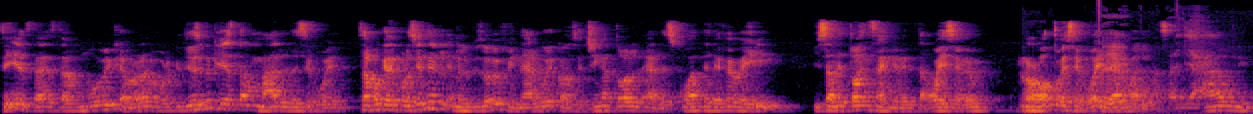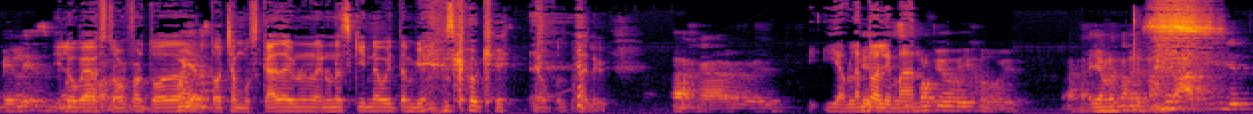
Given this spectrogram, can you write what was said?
Sí. está, está muy cabrona, porque yo siento que ya está mal ese güey. O sea, porque de por sí en el, en el episodio final, güey, cuando se chinga todo el, el squad del FBI y sale todo ensangrentado, güey, se ve roto ese güey, ya, o sea, ya niveles. Y luego ve a Stormfront toda, toda chamuscada en una, en una esquina, güey, también. Es como que, no, pues vale, güey. Ajá, güey. Y, hablando alemán. Su propio hijo, güey. Ajá, y hablando alemán. ah, bien,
